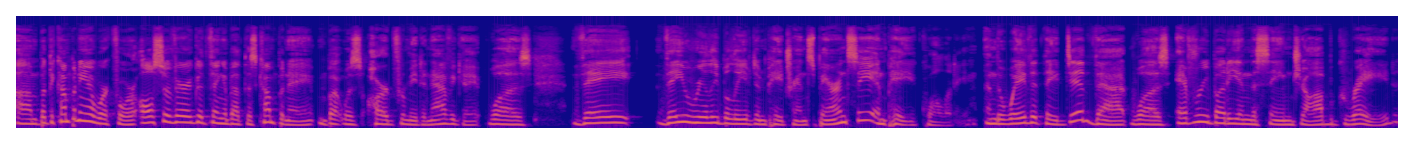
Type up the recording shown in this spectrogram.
Um, but the company I work for, also very good thing about this company, but was hard for me to navigate, was they they really believed in pay transparency and pay equality. And the way that they did that was everybody in the same job grade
